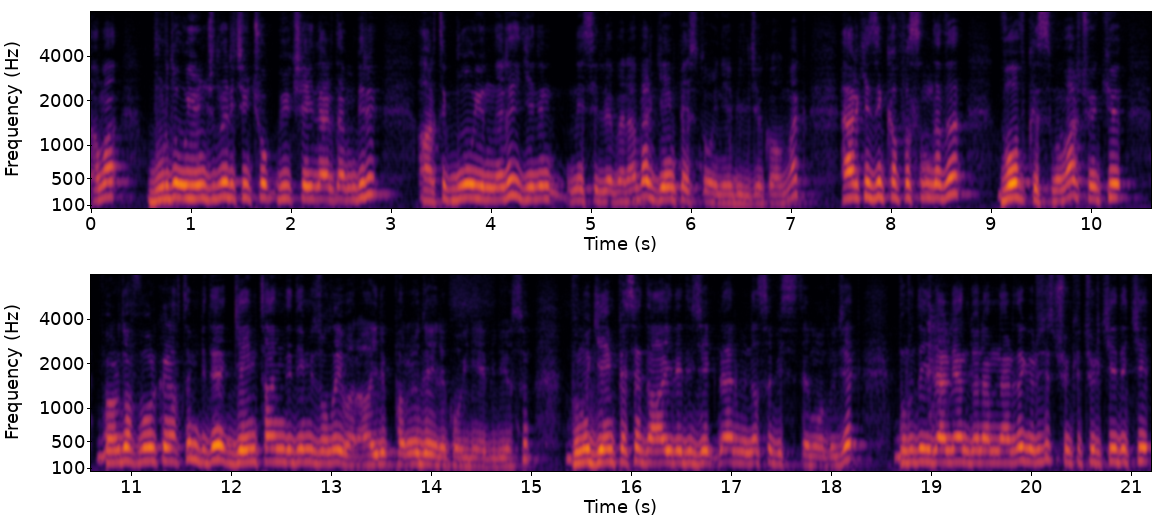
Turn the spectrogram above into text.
Ama burada oyuncular için çok büyük şeylerden biri artık bu oyunları yeni nesille beraber Game Pass'te oynayabilecek olmak. Herkesin kafasında da WoW kısmı var çünkü World of Warcraft'ın bir de Game Time dediğimiz olayı var. Aylık para ödeyerek oynayabiliyorsun. Bunu Game Pass'e dahil edecekler mi? Nasıl bir sistem olacak? Bunu da ilerleyen dönemlerde göreceğiz. Çünkü Türkiye'deki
